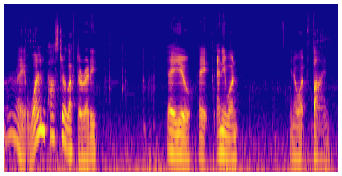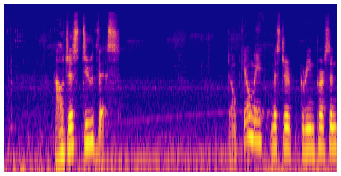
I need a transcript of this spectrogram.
Alright, one imposter left already. Hey you, hey, anyone. You know what, fine. I'll just do this. Don't kill me, Mr. Green Person.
